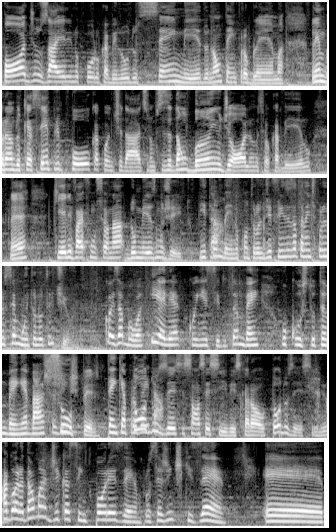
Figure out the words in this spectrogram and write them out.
pode usar ele no couro cabeludo sem medo, não tem problema. Lembrando que é sempre pouca quantidade, você não precisa dar um banho de óleo no seu cabelo, né? Que ele vai funcionar do mesmo jeito. E Tá. também no controle de frizz, exatamente por ele ser muito nutritivo. Coisa boa. E ele é conhecido também, o custo também é baixo. Super. Tem que aproveitar. Todos esses são acessíveis, Carol. Todos esses, viu? Agora, dá uma dica assim, por exemplo, se a gente quiser é,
